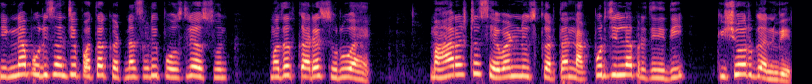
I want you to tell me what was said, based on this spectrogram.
हिंगणा पोलिसांचे पथक घटनास्थळी पोहोचले असून मदत कार्य सुरू आहे. महाराष्ट्र सेवन न्यूज करता नागपूर जिल्हा प्रतिनिधी किशोर गणवीर.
